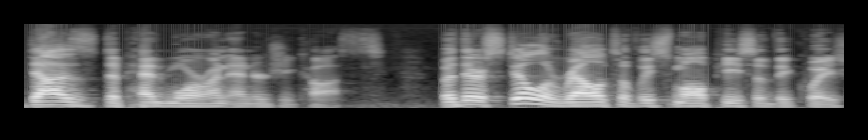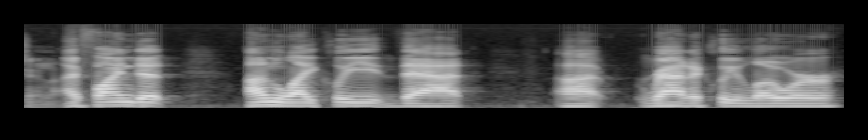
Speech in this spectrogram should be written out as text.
does depend more on energy costs. But there's still a relatively small piece of the equation. I find it unlikely that uh, radically lower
